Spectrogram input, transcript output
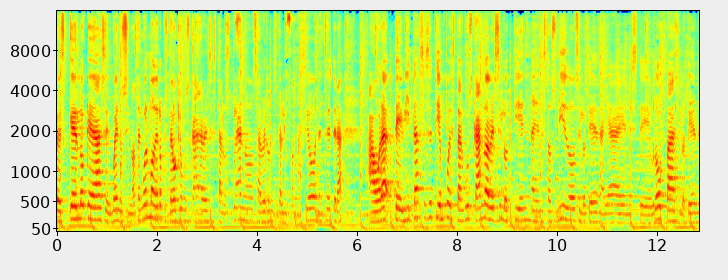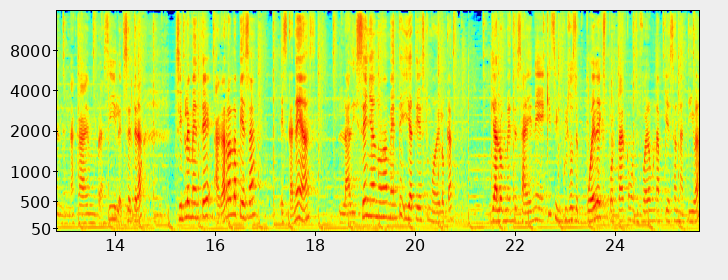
Entonces, ¿qué es lo que hace? Bueno, si no tengo el modelo, pues tengo que buscar a ver si están los planos, a ver dónde está la información, etcétera. Ahora te evitas ese tiempo de estar buscando a ver si lo tienen allá en Estados Unidos, si lo tienen allá en este, Europa, si lo tienen acá en Brasil, etcétera. Simplemente agarras la pieza, escaneas, la diseñas nuevamente y ya tienes tu modelo CAD ya lo metes a NX, incluso se puede exportar como si fuera una pieza nativa.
